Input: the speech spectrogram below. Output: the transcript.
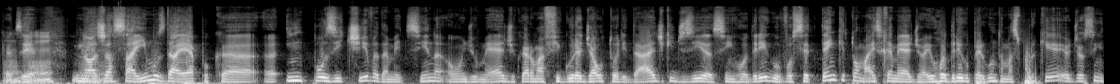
Quer uhum, dizer, nós uhum. já saímos da época uh, impositiva da medicina, onde o médico era uma figura de autoridade que dizia assim: Rodrigo, você tem que tomar esse remédio. Aí o Rodrigo pergunta, mas por quê? Eu digo assim:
